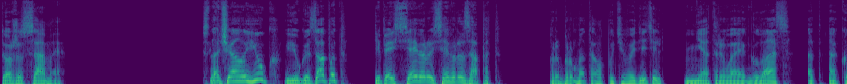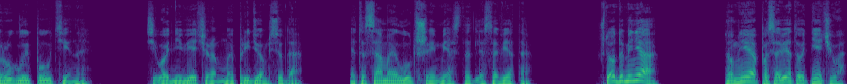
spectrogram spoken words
То же самое. «Сначала юг, юго-запад, теперь север и северо-запад», — пробормотал путеводитель, не отрывая глаз от округлой паутины. Сегодня вечером мы придем сюда. Это самое лучшее место для совета. Что до меня? То мне посоветовать нечего.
